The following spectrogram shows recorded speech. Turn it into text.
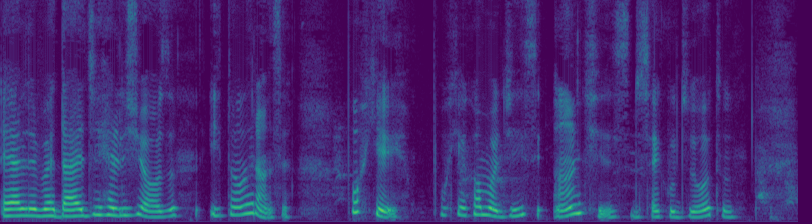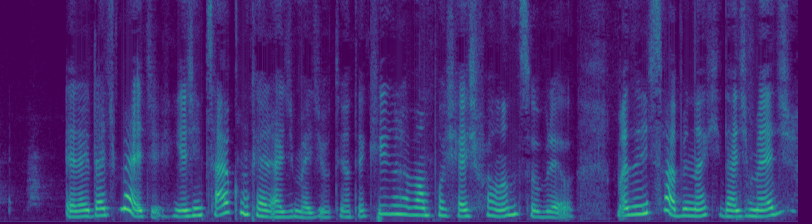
é a liberdade religiosa e tolerância. Por quê? Porque, como eu disse, antes do século XVIII, era a Idade Média. E a gente sabe como que era a Idade Média. Eu tenho até que gravar um podcast falando sobre ela. Mas a gente sabe, né, que Idade Média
